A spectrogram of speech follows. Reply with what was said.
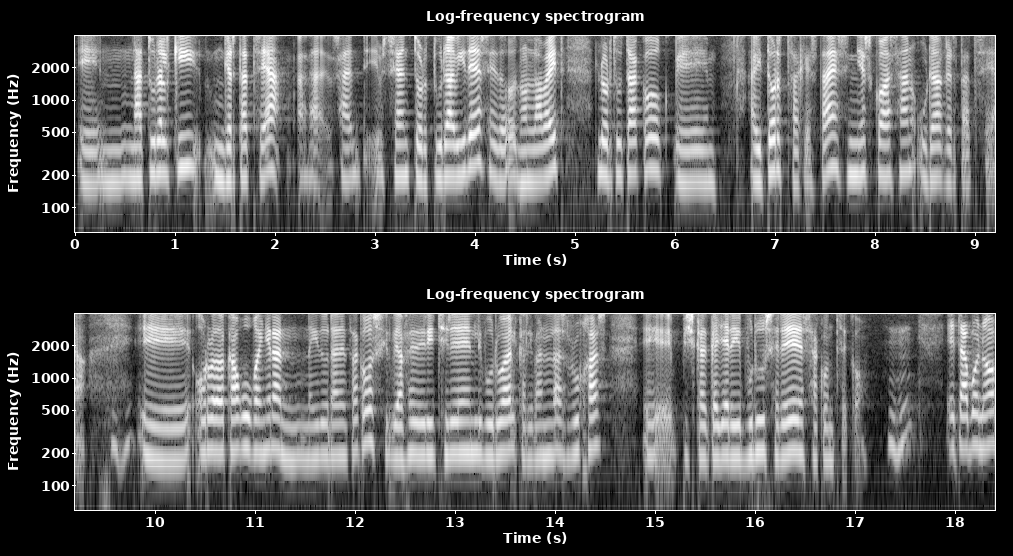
e, naturalki gertatzea. Zean tortura bidez edo nolabait lortutako e, aitortzak, ez da, ezinezkoa zan ura gertatzea. e, horra daukagu gainera nahi duranentzako Silvia Federitxiren liburua El Caliban en las Brujas e, pixkat gaiari buruz ere sakontzeko. Mhm. Eta, bueno,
